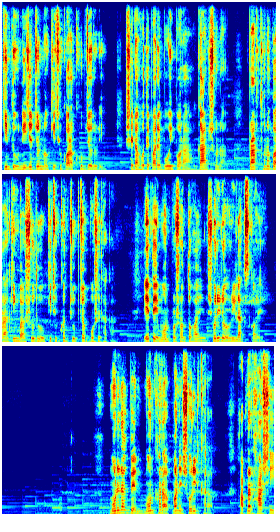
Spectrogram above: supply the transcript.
কিন্তু নিজের জন্য কিছু করা খুব জরুরি। সেটা হতে পারে বই পড়া, গান শোনা, প্রার্থনা করা কিংবা শুধু কিছুক্ষণ চুপচাপ বসে থাকা। এতে মন প্রশান্ত হয়, শরীরও রিল্যাক্স করে। মনে রাখবেন, মন খারাপ মানে শরীর খারাপ। আপনার হাসি,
